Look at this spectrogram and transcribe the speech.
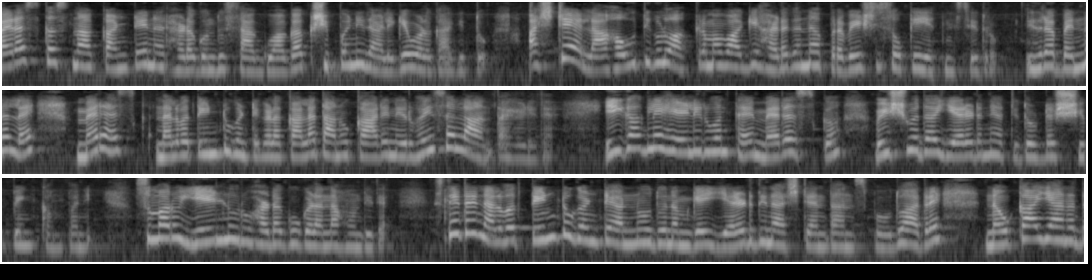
ಮೆರಸ್ಕಸ್ನ ಕಂಟೇನರ್ ಹಡಗೊಂದು ಸಾಗುವಾಗ ಕ್ಷಿಪಣಿ ದಾಳಿಗೆ ಒಳಗಾಗಿತ್ತು. ಅಷ್ಟೇ ಅಲ್ಲ, ಹೌತಿಗಳು ಅಕ್ರಮವಾಗಿ ಹಡಗನ್ನ ಪ್ರವೇಶಿಸೋಕೆ ಯತ್ನಿಸಿದ್ರು. ಇದರ ಬೆನ್ನಲ್ಲೇ ಮೆರೆಸ್ಕ್ ನಲವತ್ತೆಂಟು ಗಂಟೆಗಳ ಕಾಲ ತಾನು ಕಾರ್ಯನಿರ್ವಹಿಸಲ್ಲ ಅಂತ ಹೇಳಿದೆ. ಈಗಾಗಲೇ ಹೇಳಿರುವಂತೆ ಮೆರೆಸ್ಕ್ ವಿಶ್ವದ ಎರಡನೇ ಅತಿದೊಡ್ಡ ಶಿಪ್ಪಿಂಗ್ ಕಂಪನಿ. ಸುಮಾರು ಏಳ್ನೂರು ಹಡಗುಗಳನ್ನು ಹೊಂದಿದೆ. ಸ್ನೇಹಿತರೆ, ನಲವತ್ತೆಂಟು ಗಂಟೆ ಅನ್ನೋದು ನಮಗೆ ಎರಡು ದಿನ ಅಷ್ಟೇ ಅಂತ ಅನಿಸ್ಬಹುದು ಆದರೆ ನೌಕಾಯಾನದ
